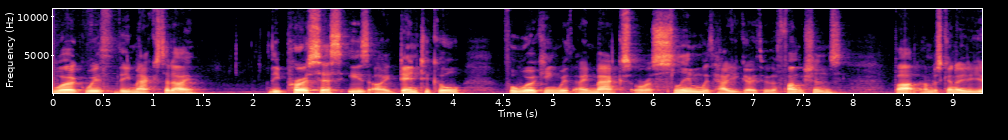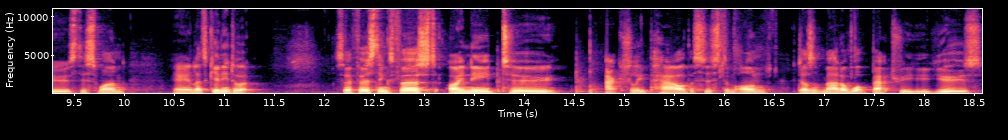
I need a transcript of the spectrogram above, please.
Work with the Max today. The process is identical for working with a Max or a Slim with how you go through the functions, but I'm just going to use this one and let's get into it. So first things first, I need to actually power the system on. Doesn't matter what battery you use,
